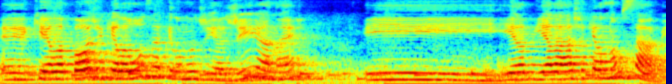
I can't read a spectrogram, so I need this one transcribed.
é, que ela pode, que ela usa aquilo no dia a dia, né? E, e, ela, e ela acha que ela não sabe.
